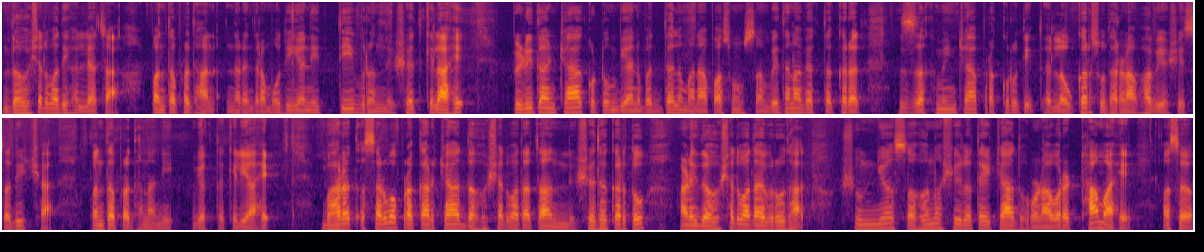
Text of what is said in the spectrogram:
दहशतवादी हल्ल्याचा पंतप्रधान नरेंद्र मोदी यांनी तीव्र निषेध केला आहे. पीडितांच्या कुटुंबियांबद्दल मनापासून संवेदना व्यक्त करत जखमींच्या प्रकृतीत लवकर सुधारणा व्हावी अशी सदिच्छा पंतप्रधानांनी व्यक्त केली आहे. भारत सर्व प्रकारच्या दहशतवादाचा निषेध करतो आणि दहशतवादाविरोधात शून्य सहनशीलतेच्या धोरणावर ठाम आहे असं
